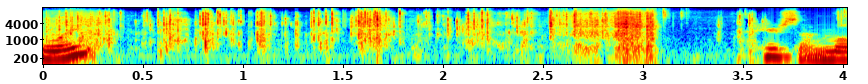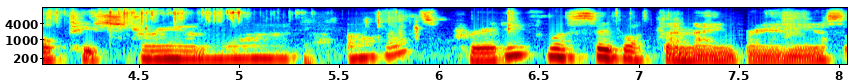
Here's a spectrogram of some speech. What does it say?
length. Here's a multi-strand one. Oh, that's pretty. Let's see what the name brand is.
